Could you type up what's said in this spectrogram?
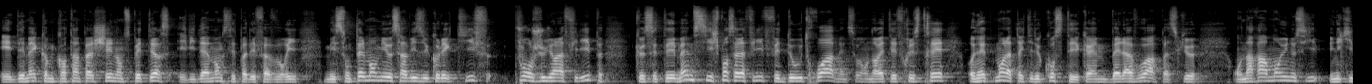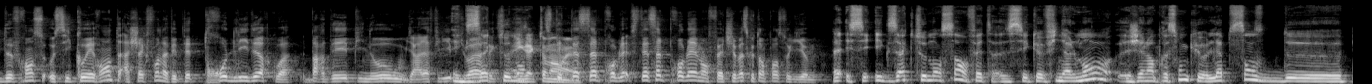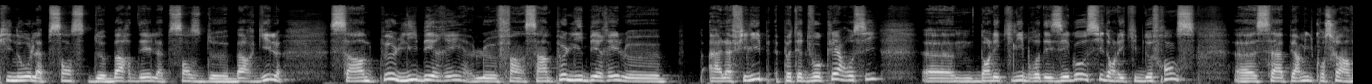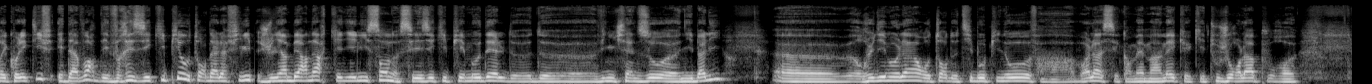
et des mecs comme Quentin Paché, Nance Peters, évidemment que c'est pas des favoris, mais ils sont tellement mis au service du collectif pour Julien Lafilippe que c'était, même si je pense à Lafilippe fait deux ou trois, même si on aurait été frustré, honnêtement, la tactique de course c'était quand même belle à voir parce que on a rarement une, aussi, une équipe de France aussi cohérente. À chaque fois, on avait peut-être trop de leaders, quoi. Bardet, Pinot ou bien Lafilippe, Exactement. tu vois. Exactement. C'était ouais. ça le problème. C'était ça le problème, en fait. Je sais pas ce que t'en penses, Guillaume. C'est exactement ça, en fait. C'est que finalement, j'ai l'impression que l'absence de Pinot, l'absence de Bardet, l'absence de Barguil, ça a un peu libéré le, enfin, ça a un peu libéré le à la Philippe, peut-être Vauclair aussi, euh, dans l'équilibre des égaux aussi, dans l'équipe de France. Euh, ça a permis de construire un vrai collectif et d'avoir des vrais équipiers autour d'Ala Philippe. Julien Bernard, Kenny Elissonde, c'est les équipiers modèles de, Vincenzo Nibali. Euh, Rudy Mollard autour de Thibaut Pinot. Enfin voilà, c'est quand même un mec qui est toujours là pour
